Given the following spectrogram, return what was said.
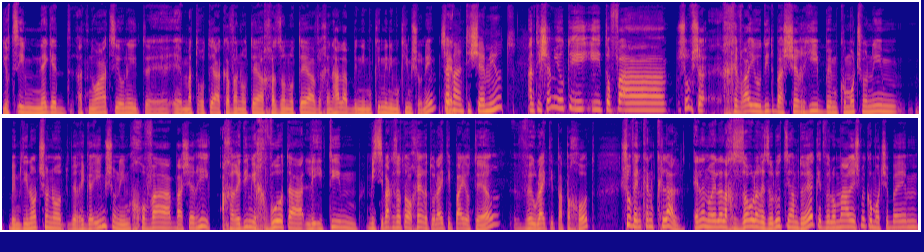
יוצאים נגד התנועה הציונית, אה, אה, מטרותיה, כוונותיה, חזונותיה וכן הלאה, בנימוקים מנימוקים שונים. עכשיו, כן. האנטישמיות? אנטישמיות היא, היא תופעה, שוב, שחברה יהודית באשר היא במקומות שונים במדינות שונות, ברגעים שונים, חובה באשר היא. החרדים יחוו אותה לעיתים מסיבה כזאת או אחרת, אולי טיפה יותר, ואולי טיפה פחות. שוב, אין כאן כלל. אין לנו אלא לחזור לרזולוציה המדויקת ולומר, יש מקומות שבהם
